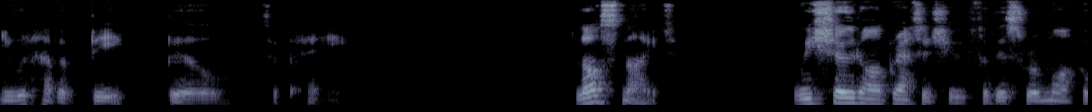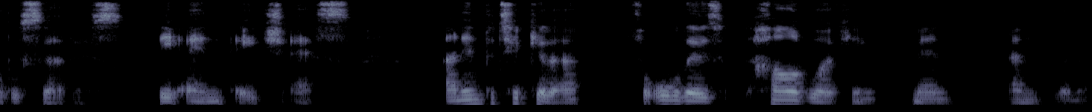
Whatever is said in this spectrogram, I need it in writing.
you would have a big bill to pay. Last night, we showed our gratitude for this remarkable service, the NHS, and in particular for all those hard-working men and women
